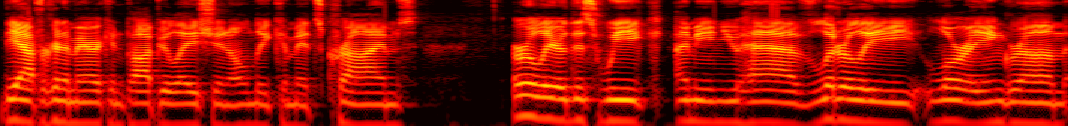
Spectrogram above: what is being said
the African American population only commits crimes earlier this week, I mean, you have literally Laura Ingraham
